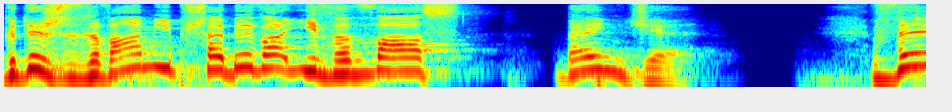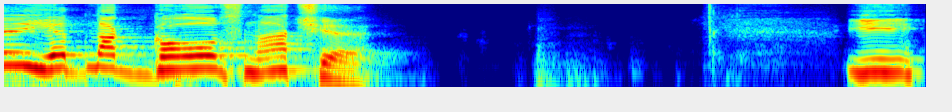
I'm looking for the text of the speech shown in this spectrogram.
gdyż z wami przebywa i w was będzie. Wy jednak go znacie. I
